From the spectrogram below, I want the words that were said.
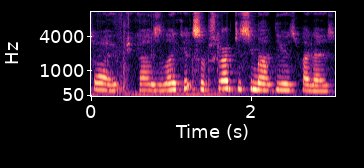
So I hope you guys like it. Subscribe to see my videos. Bye guys.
